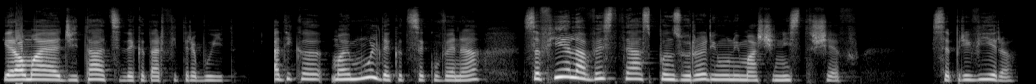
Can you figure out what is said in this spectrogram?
Erau mai agitați decât ar fi trebuit, adică mai mult decât se cuvenea să fie la vestea spânzurării unui mașinist șef. Se priviră,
